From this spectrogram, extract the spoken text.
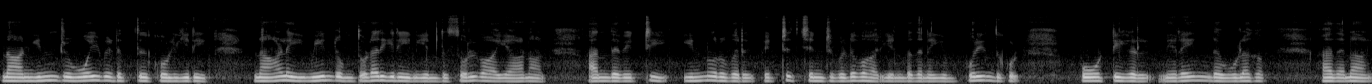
நான் இன்று ஓய்வெடுத்துக் கொள்கிறேன். நாளை மீண்டும் தொடர்கிறேன் என்று சொல்வாயானால் அந்த வெற்றி இன்னொருவர் பெற்றுச் சென்று விடுவார் என்பதனையும் புரிந்து கொள். போட்டிகள் நிறைந்த உலகம். அதனால்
